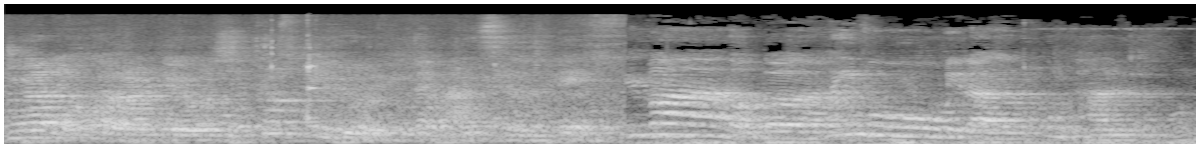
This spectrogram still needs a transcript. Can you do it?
중요한 역할을 할 때 이런 citrus 계열을 굉장히 많이 쓰는데 일반 어떤 하이볼이랑은 조금 다르죠.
